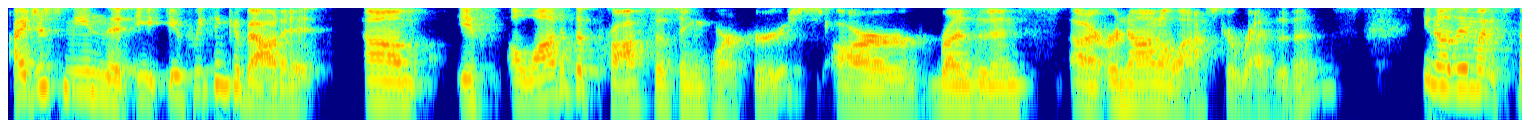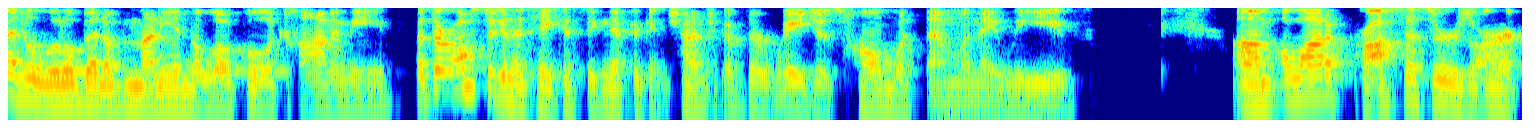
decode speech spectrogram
I just mean that if we think about it, um, if a lot of the processing workers are residents uh, or non-Alaska residents, you know, they might spend a little bit of money in the local economy, but they're also going to take a significant chunk of their wages home with them when they leave. Um, a lot of processors aren't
